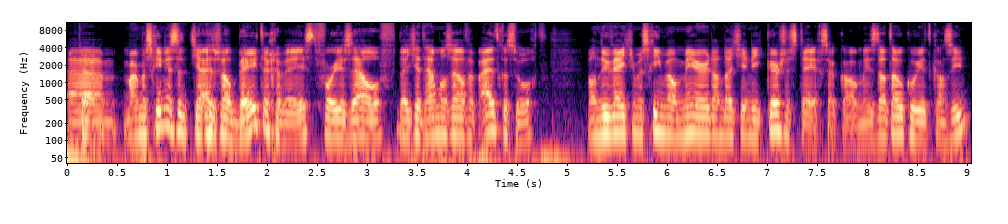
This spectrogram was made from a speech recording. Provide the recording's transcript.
Ehm, maar misschien is het juist wel beter geweest voor jezelf dat je het helemaal zelf hebt uitgezocht. Want nu weet je misschien wel meer dan dat je in die cursus tegen zou komen. Is dat ook hoe je het kan zien?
